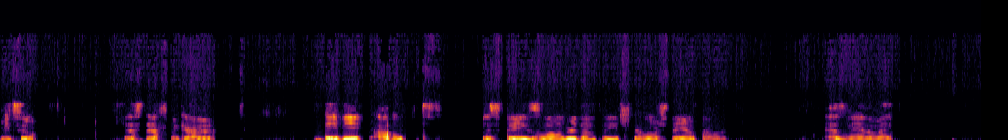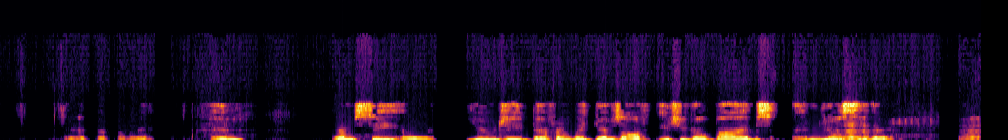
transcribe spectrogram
Me too. It's definitely got a. Maybe I hope it's, it stays longer than Bleach, got more staying power as an anime. Yeah, definitely. And MC uh, Yuji definitely gives off Ichigo vibes, and you'll see Uh, that. uh,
